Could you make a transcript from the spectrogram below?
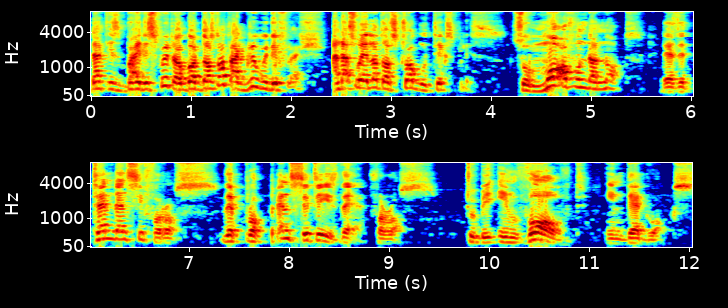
that is by the Spirit of God, does not agree with the flesh. And that's where a lot of struggle takes place. So, more often than not, there's a tendency for us, the propensity is there for us to be involved in dead works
